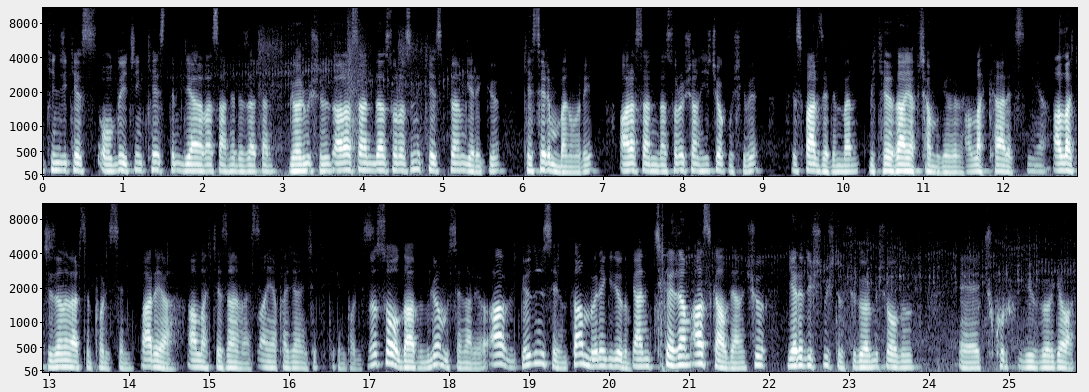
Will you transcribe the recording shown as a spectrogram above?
ikinci kez olduğu için kestim. Diğer ara sahnede zaten görmüşsünüz. Ara sahneden sonrasını kesmem gerekiyor. Keserim ben orayı. Ara sahneden sonra şu an hiç yokmuş gibi. Siz farz edin ben bir kere daha yapacağım bu görevi. Allah kahretsin ya. Allah cezanı versin polis senin. Var ya Allah cezanı versin. Lan yapacağın işe tüküreyim polis. Nasıl oldu abi biliyor musun senaryo? Abi gözünü seveyim tam böyle gidiyordum. Yani çıkacağım az kaldı yani. Şu yere düşmüştüm. Şu görmüş olduğunuz eee, çukur gibi bir bölge var.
